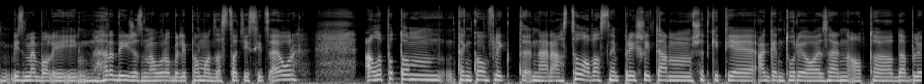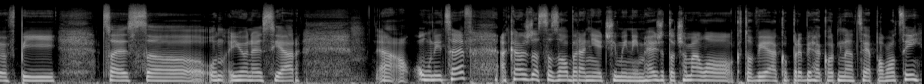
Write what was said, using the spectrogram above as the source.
by sme boli hrdí, že sme urobili pomoc za 100 tisíc eur, ale potom ten konflikt narastol a vlastne prišli tam všetky tie agentúry OSN od WFP cez uh, UNHCR UNICEF a každá sa zaoberá niečím iným. Hej, že to, čo malo, kto vie, ako prebieha koordinácia pomoci,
